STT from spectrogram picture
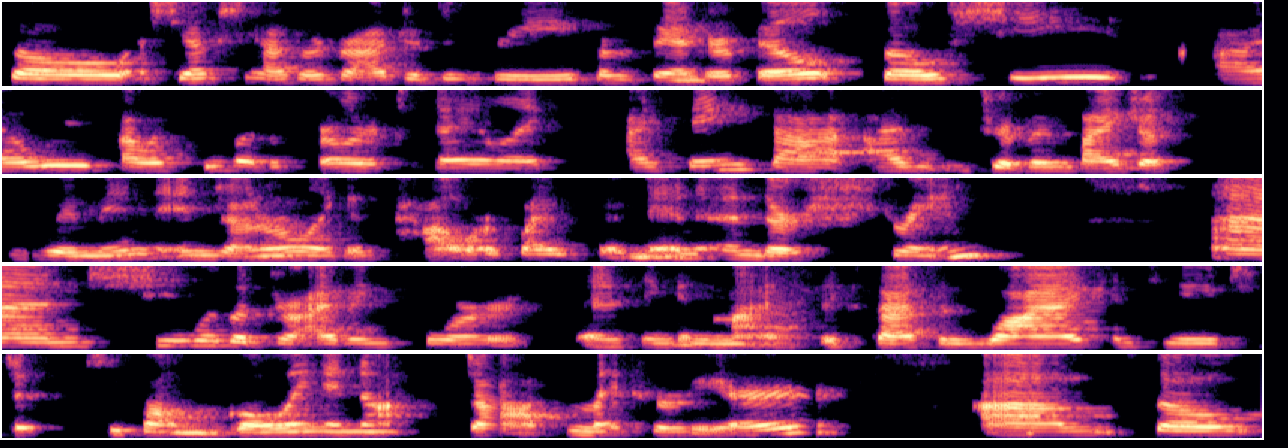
So she actually has her graduate degree from Vanderbilt. So she, I always, I was thinking about this earlier today. Like I think that I'm driven by just women in general, like empowered by women and their strengths. And she was a driving force, I think, in my success and why I continue to just keep on going and not stop my career. Um, so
